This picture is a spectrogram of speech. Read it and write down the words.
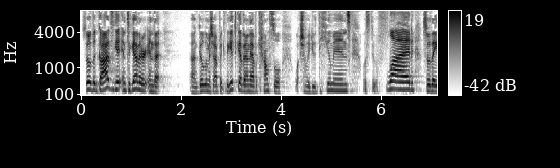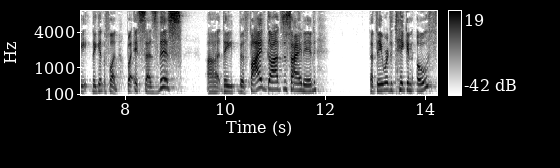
So the gods get in together in the uh, Gilgamesh epic. They get together and they have a council. What shall we do with the humans? Let's do a flood. So they they get the flood. But it says this: uh, they the five gods decided that they were to take an oath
